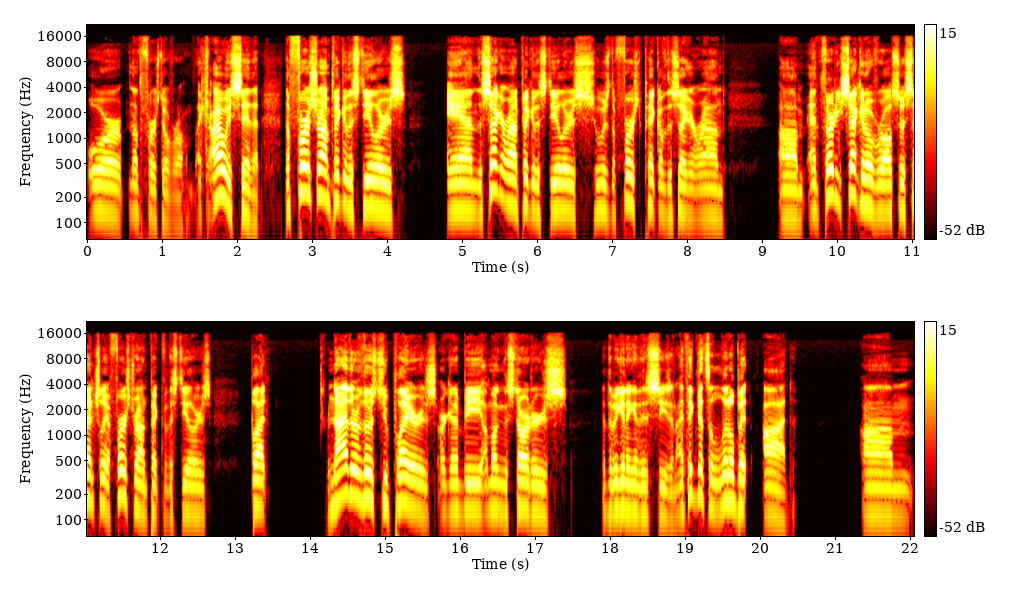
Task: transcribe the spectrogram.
or not the first overall. Like I always say that the first round pick of the Steelers and the second round pick of the Steelers, who was the first pick of the second round, um, and 32nd overall, so essentially a first round pick for the Steelers. But neither of those two players are going to be among the starters at the beginning of this season. I think that's a little bit odd. Um,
